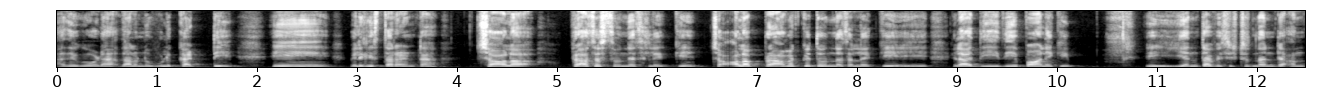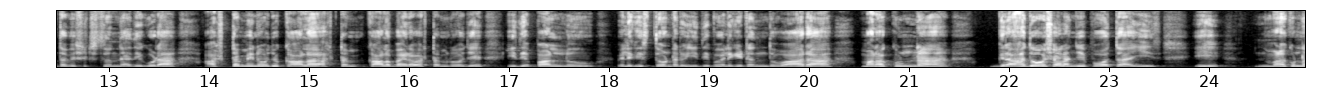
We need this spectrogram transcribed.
అది కూడా దాని నువ్వులు కట్టి ఈ వెలిగిస్తారంట. చాలా ప్రాసెస్ ఉంది అసలుకి చాలా ప్రాముఖ్యత ఉంది అసలుకి ఇలా ఈ దీపానికి ఈ ఎంత విశిష్టత ఉందంటే అంత విశిష్టత ఉంది అది కూడా అష్టమి రోజు కాల అష్టమి కాలభైరవ అష్టమి రోజే ఈ దీపాలను వెలిగిస్తూ ఉంటారు. ఈ దీపం వెలిగించడం ద్వారా మనకున్న గ్రహదోషాలు అన్నీ పోతాయి. ఈ మనకున్న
